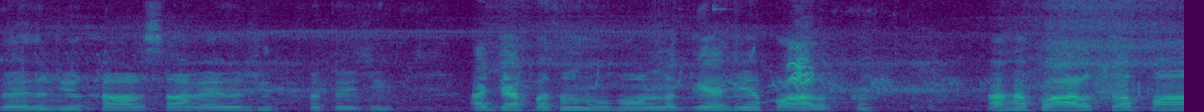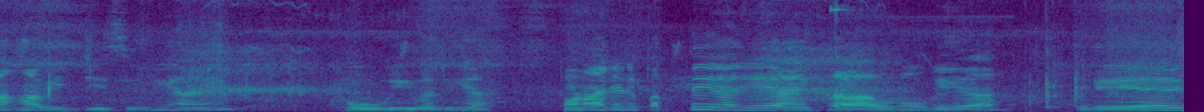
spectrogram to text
ਵਾਹਿਗੁਰੂ ਜੀ ਕਾ ਖਾਲਸਾ, ਵਾਹਿਗੁਰੂ ਜੀ ਕੀ ਫਤਿਹ ਜੀ। ਅੱਜ ਆਪਾਂ ਤੁਹਾਨੂੰ ਹੋਣ ਲੱਗਿਆ ਆ ਜੀ ਪਾਲਕ। ਆਹ ਪਾਲਕ ਆਪਾਂ ਆਹ ਬੀਜੀ ਸੀਗੀ, ਐ ਹੋ ਗਈ ਵਧੀਆ। ਹੁਣ ਆ ਜਿਹੜੇ ਪੱਤੇ ਆ ਜੇ, ਐ ਖਰਾਬ ਹੋ ਗਏ ਆ, ਵੀ ਇਹ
